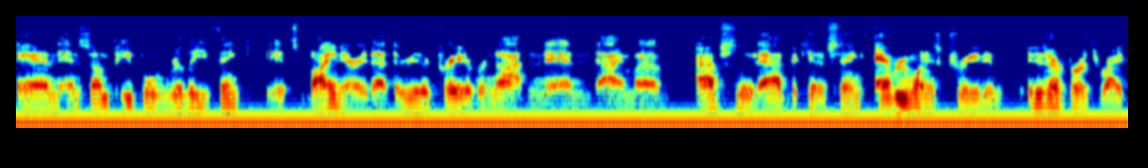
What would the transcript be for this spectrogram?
And and some people really think it's binary that they're either creative or not. And, and I'm a absolute advocate of saying everyone is creative. It is our birthright.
